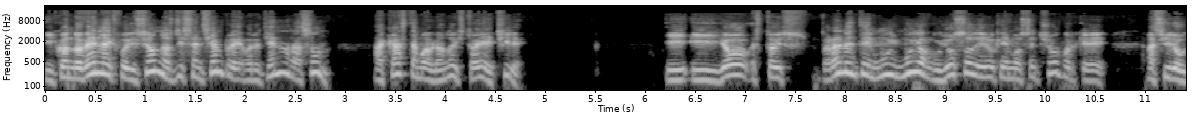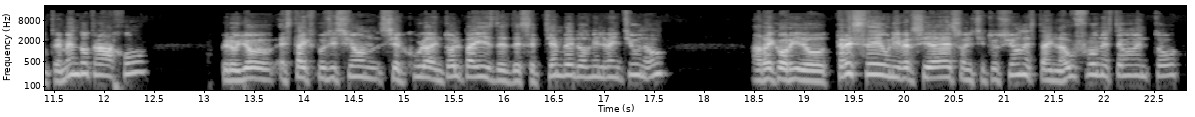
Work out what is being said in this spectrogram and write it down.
Y cuando ven la exposición nos dicen siempre, pero tienen razón, acá estamos hablando de historia de Chile. Y, y, yo estoy realmente muy, muy orgulloso de lo que hemos hecho porque ha sido un tremendo trabajo, pero yo, esta exposición circula en todo el país desde septiembre de 2021. Ha recorrido 13 universidades o instituciones, está en la UFRO en este momento,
